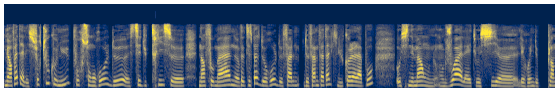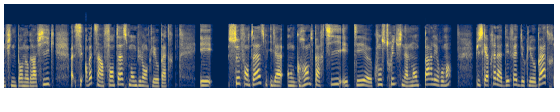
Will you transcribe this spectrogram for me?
Mais en fait, elle est surtout connue pour son rôle de séductrice nymphomane, cette espèce de rôle de femme, de femme fatale qui lui colle à la peau. Au cinéma, on, le voit, elle a été aussi l'héroïne de plein de films pornographiques. En fait, c'est un fantasme ambulant, Cléopâtre. Et ce fantasme, il a en grande partie été euh, construit finalement par les Romains, puisqu'après la défaite de Cléopâtre,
